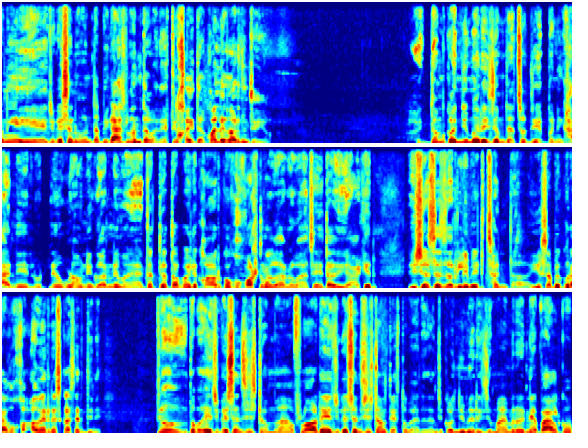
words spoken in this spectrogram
पनि एजुकेसन हो नि त विकास हो नि त भने त्यो खै त कसले गरिदिन्छ यो? एकदम कन्ज्युमरिजम जस्तो जे पनि खाने लुट्ने उडाउने गर्ने भने त त्यो तपाईँले अर्कोको कस्टमा गर्नु भएको छ। यता आखिर रिसोर्सेसहरू लिमिट छ नि त। यो सबै कुराको अवेरनेस कसरी दिने? त्यो तपाईँको एजुकेसन सिस्टममा फ्लड एजुकेसन सिस्टम त्यस्तो भएर जान्छ कन्ज्युमरिजममा। हाम्रो नेपालको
